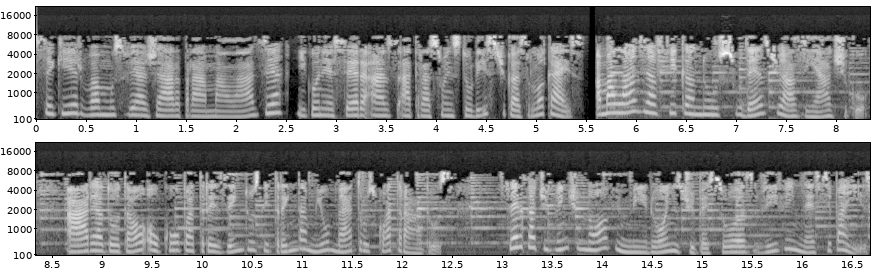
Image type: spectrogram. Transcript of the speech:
Seguir, vamos viajar para a Malásia e conhecer as atrações turísticas locais. A Malásia fica no sudeste asiático. A área total ocupa 330 mil metros quadrados. Cerca de 29 milhões de pessoas vivem nesse país.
